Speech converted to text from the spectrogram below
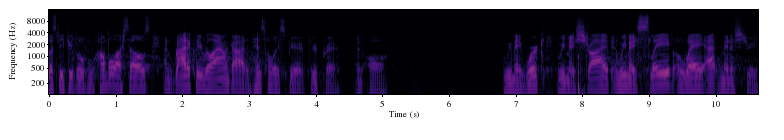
Let's be people who humble ourselves and radically rely on God and His Holy Spirit through prayer and all things. we may work, and we may strive, and we may slave away at ministry.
